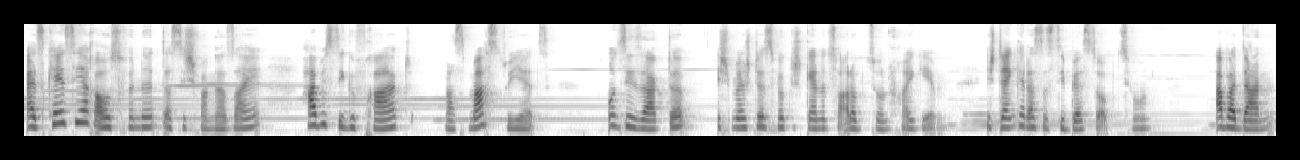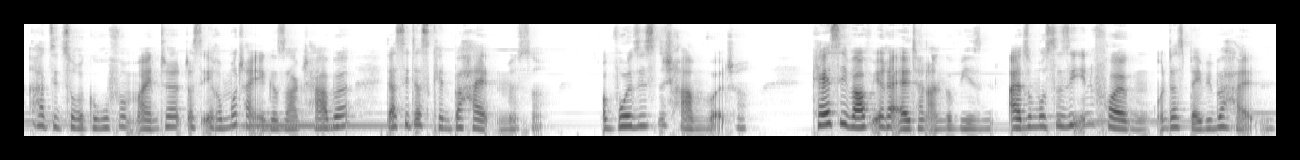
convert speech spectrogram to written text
Als Casey herausfindet, dass sie schwanger sei, habe ich sie gefragt, was machst du jetzt? Und sie sagte, ich möchte es wirklich gerne zur Adoption freigeben. Ich denke, das ist die beste Option. Aber dann hat sie zurückgerufen und meinte, dass ihre Mutter ihr gesagt habe, dass sie das Kind behalten müsse, obwohl sie es nicht haben wollte. Casey war auf ihre Eltern angewiesen, also musste sie ihnen folgen und das Baby behalten.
